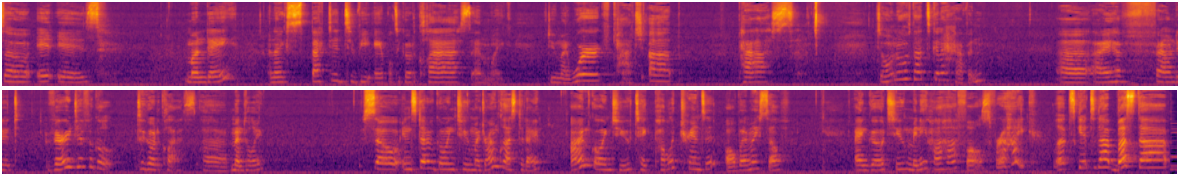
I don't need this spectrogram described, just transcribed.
So it is Monday and I expected to be able to go to class and like do my work, catch up, pass. Don't know if that's gonna happen. Uh, I have found it very difficult to go to class uh, mentally. So instead of going to my drawing class today, I'm going to take public transit all by myself and go to Minnehaha Falls for a hike. Let's get to that bus stop!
